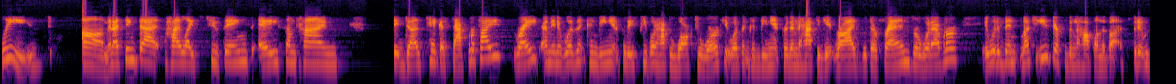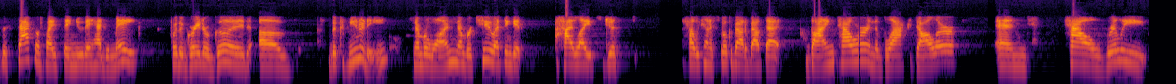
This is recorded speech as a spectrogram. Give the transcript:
pleased. Um, and I think that highlights two things. A, sometimes it does take a sacrifice, right? I mean, it wasn't convenient for these people to have to walk to work. It wasn't convenient for them to have to get rides with their friends or whatever. It would have been much easier for them to hop on the bus, but it was a sacrifice they knew they had to make for the greater good of the community, number one. Number two, I think it highlights just how we kind of spoke about, about that buying power and the black dollar and how really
